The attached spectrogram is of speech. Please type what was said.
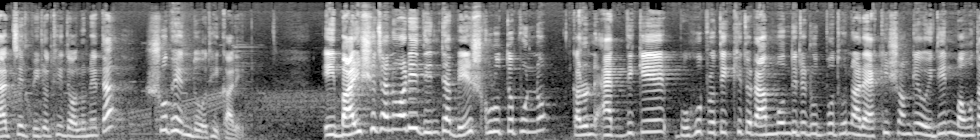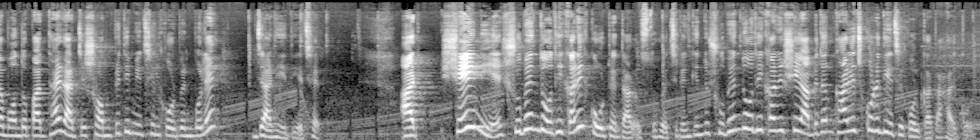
রাজ্যের বিরোধী দলনেতা শুভেন্দু অধিকারী। এই বাইশে জানুয়ারি দিনটা বেশ গুরুত্বপূর্ণ, কারণ একদিকে বহু প্রতীক্ষিত রাম মন্দিরের উদ্বোধন আর একই সঙ্গে ওই দিন মমতা বন্দ্যোপাধ্যায় রাজ্যে সম্প্রীতি মিছিল করবেন বলে জানিয়ে দিয়েছেন আর সেই নিয়ে শুভেন্দু অধিকারী কোর্টের দ্বারস্থ হয়েছিলেন, কিন্তু শুভেন্দু অধিকারী সেই আবেদন খারিজ করে দিয়েছে কলকাতা হাইকোর্ট।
